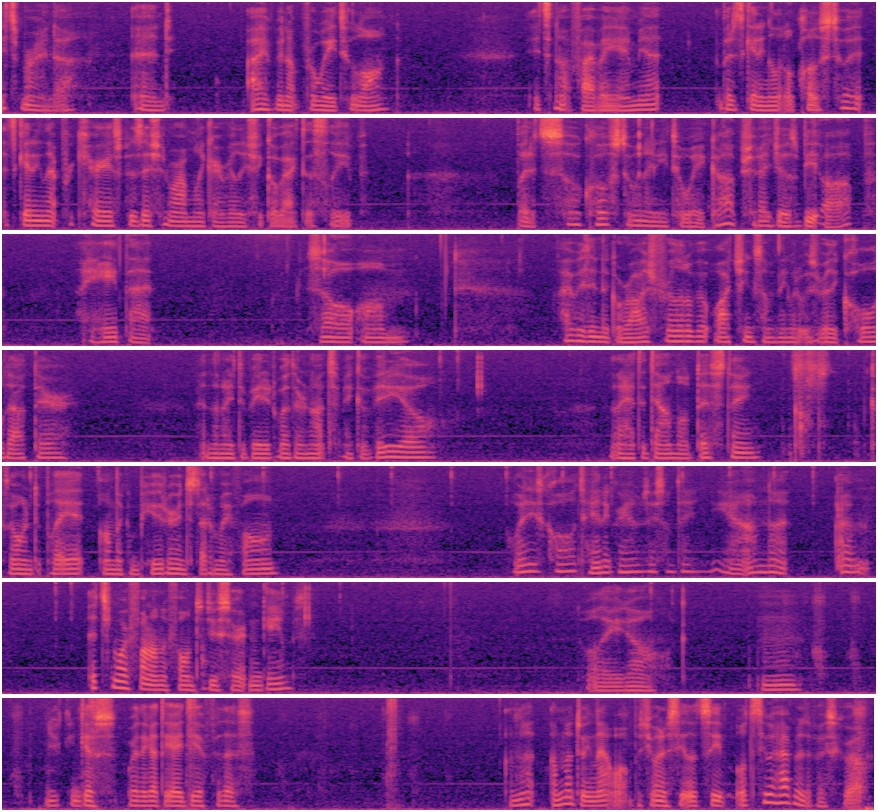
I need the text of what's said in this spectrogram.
It's Miranda, and I've been up for way too long. It's not 5 a.m. yet, but it's getting a little close to it. It's getting that precarious position where I'm like, I really should go back to sleep. But it's so close to when I need to wake up. Should I just be up? I hate that. So, um, I was in the garage for a little bit watching something, but it was really cold out there. And then I debated whether or not to make a video. Then I had to download this thing because I wanted to play it on the computer instead of my phone. What are these called? Tanagrams or something? Yeah, I'm not. I'm. It's more fun on the phone to do certain games. Well, there you go. Mm. You can guess where they got the idea for this. I'm not. I'm not doing that well. But you want to see? Let's see. Let's see what happens if I screw up.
